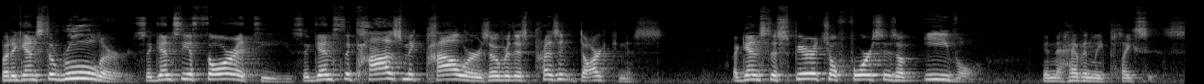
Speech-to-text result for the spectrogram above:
but against the rulers, against the authorities, against the cosmic powers over this present darkness, against the spiritual forces of evil in the heavenly places.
